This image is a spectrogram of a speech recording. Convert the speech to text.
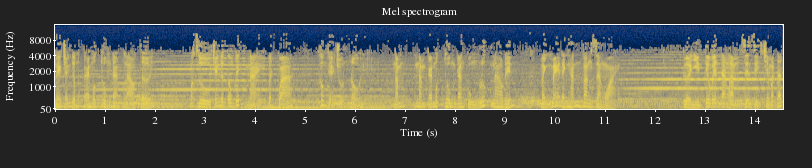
né tránh được một cái mộc thung đang lao tới. Mặc dù tránh được công kích này bất quá, Không thể trốn nổi. Nắm năm cái mộc thung đang cùng lúc lao đến, Mạnh mẽ đánh hắn văng ra ngoài. Cười nhìn tiêu viên đang làm riêng gì trên mặt đất.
